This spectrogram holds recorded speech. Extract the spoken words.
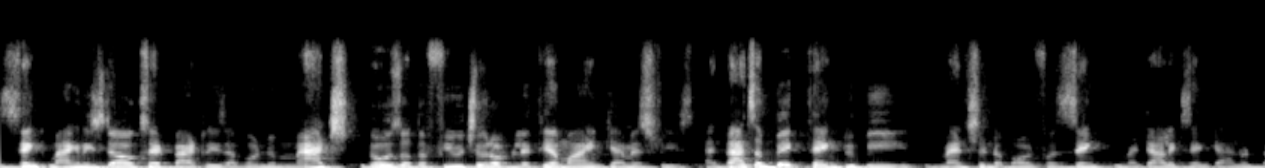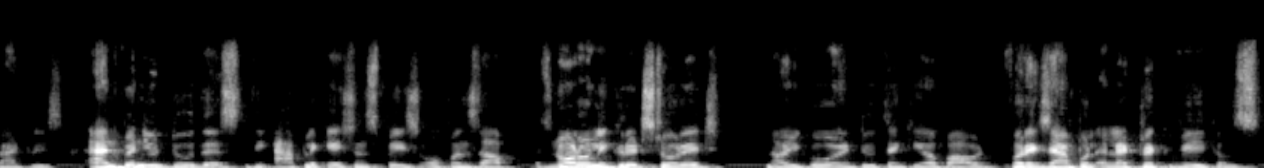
zinc manganese dioxide batteries are going to match those of the future of lithium ion chemistries. And that's a big thing to be mentioned about for zinc, metallic zinc anode batteries. And when you do this, the application space opens up. It's not only grid storage, now you go into thinking about, for example, electric vehicles.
